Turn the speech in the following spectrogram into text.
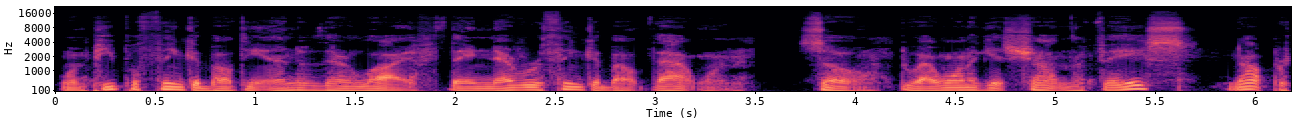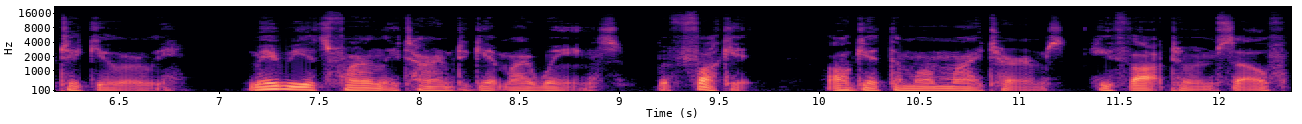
When people think about the end of their life, they never think about that one. So, do I want to get shot in the face? Not particularly. Maybe it's finally time to get my wings, but fuck it. I'll get them on my terms, he thought to himself.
